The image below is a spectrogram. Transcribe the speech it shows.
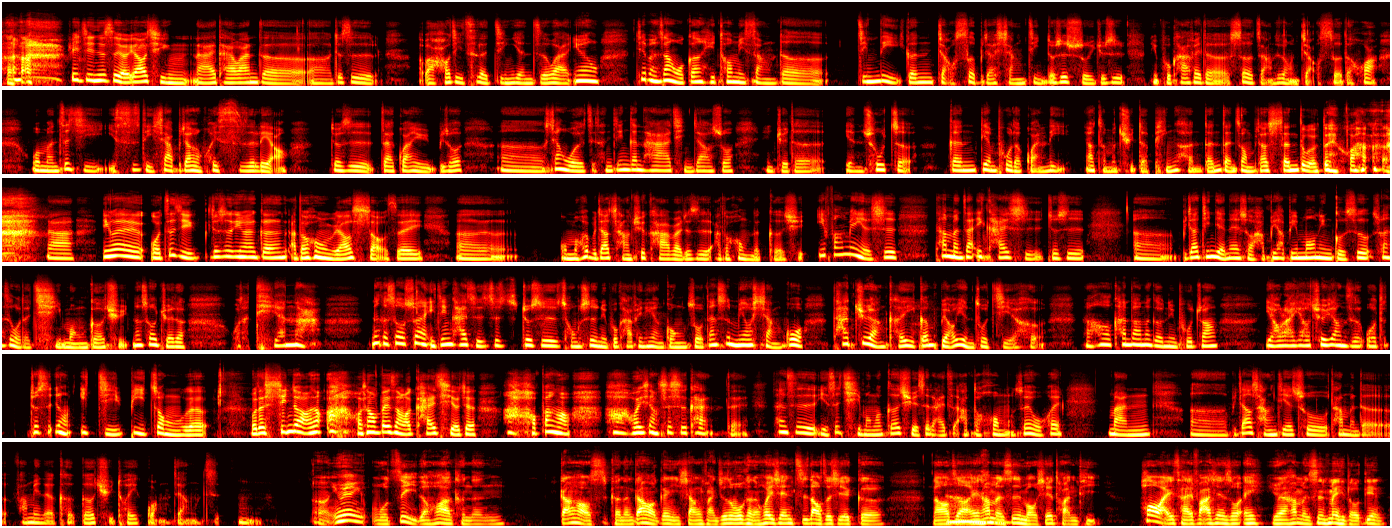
毕竟就是有邀请来台湾的，呃，就是。呃，好几次的经验之外，因为基本上我跟 Hitomi 桑的经历跟角色比较相近，都是属于就是女仆咖啡的社长这种角色的话，我们自己私底下比较会私聊，就是在关于比如说，嗯，像我曾经跟他请教说，你觉得演出者跟店铺的管理要怎么取得平衡等等这种比较深度的对话。那因为我自己就是因为跟 a d o Home 比较熟，所以嗯。我们会比较常去 cover 就是 At Home 的歌曲，一方面也是他们在一开始就是嗯比较经典那首 Happy Happy Morning 歌是算是我的启蒙歌曲，那时候觉得我的天呐！那个时候虽然已经开始是就是从事女仆咖啡厅的工作，但是没有想过它居然可以跟表演做结合。然后看到那个女仆装摇来摇去的样子，我的就是那种一击必中，我的我的心就好像啊，好像被什么开启了，觉得啊，好棒哦，啊，我也想试试看。对，但是也是启蒙的歌曲，也是来自 At Home，所以我会蛮呃比较常接触他们的方面的可歌曲推广这样子。嗯嗯，因为我自己的话可能。刚好是可能刚好跟你相反，就是我可能会先知道这些歌，然后知道哎他们是某些团体，后来才发现说哎原来他们是 妹头店，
